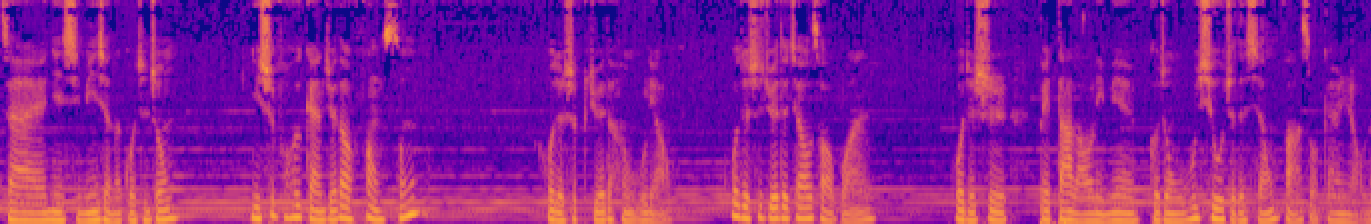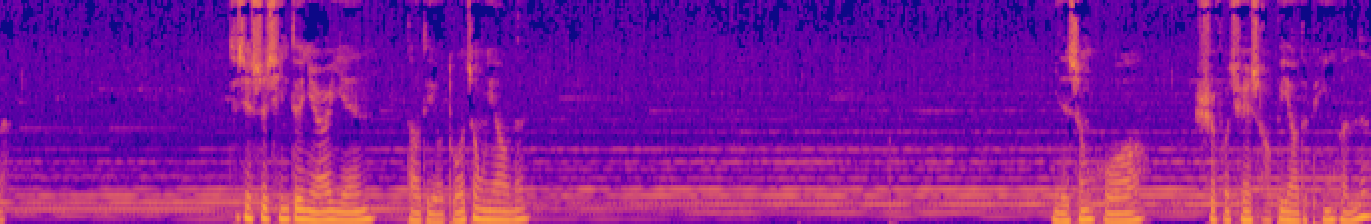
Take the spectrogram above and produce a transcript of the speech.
在练习冥想的过程中，你是否会感觉到放松，或者是觉得很无聊，或者是觉得焦躁不安，或者是被大脑里面各种无休止的想法所干扰了？这些事情对你而言到底有多重要呢？你的生活是否缺少必要的平衡呢？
